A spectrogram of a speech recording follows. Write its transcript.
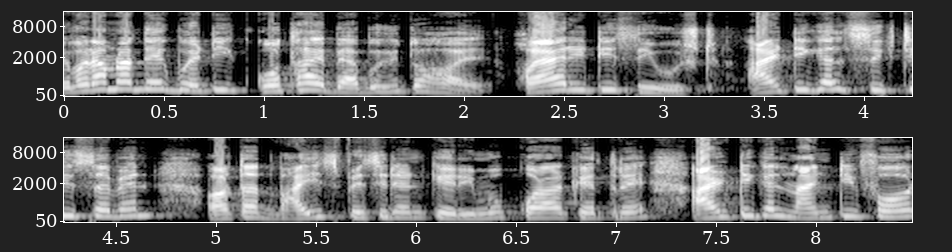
এবার আমরা দেখব এটি কোথায় ব্যবহৃত হয়। Where it is used article sixty seven অর্থাৎ ভাইস প্রেসিডেন্টকে রিমুভ করার ক্ষেত্রে article ninety four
